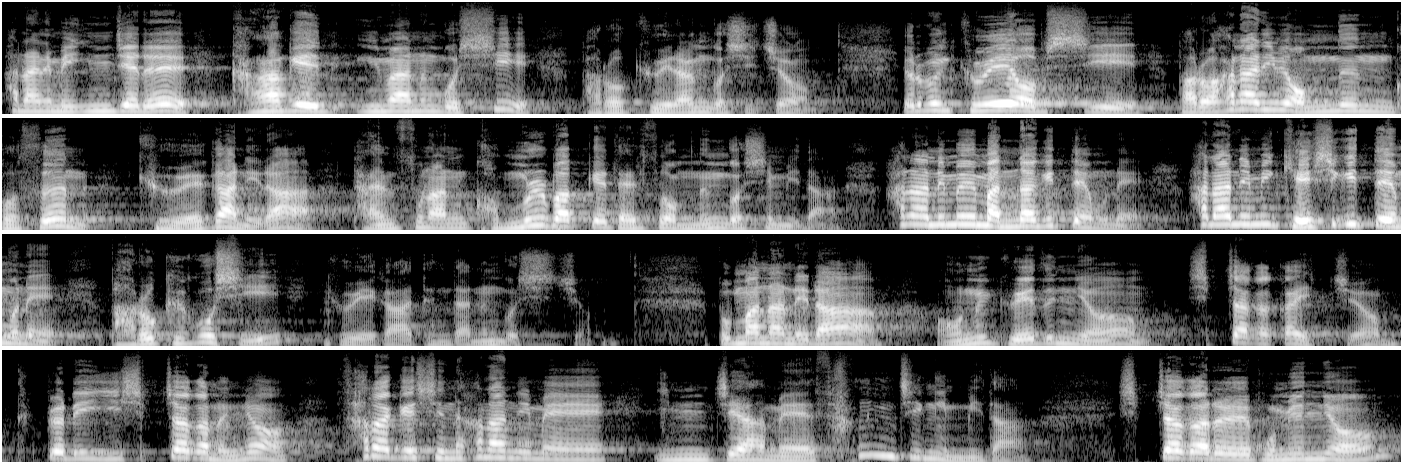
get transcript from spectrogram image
하나님의 인재를 강하게 임하는 곳이 바로 교회라는 것이죠. 여러분 교회 없이 바로 하나님이 없는 것은 교회가 아니라 단순한 건물밖에 될 수 없는 것입니다. 하나님을 만나기 때문에 하나님이 계시기 때문에 바로 그곳이 교회가 된다는 것이죠. 뿐만 아니라 어느 교회든요 십자가가 있죠. 특별히 이 십자가는요 살아계신 하나님의 임재함의 상징입니다. 십자가를 보면요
